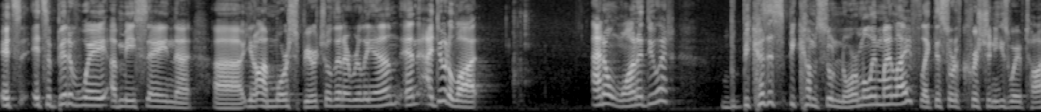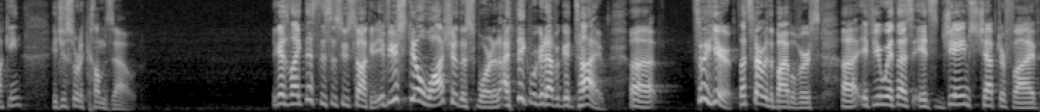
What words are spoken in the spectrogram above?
It's, it's a bit of way of me saying that, uh, you know, I'm more spiritual than I really am. And I do it a lot. I don't want to do it because it's become so normal in my life, like this sort of Christianese way of talking, it just sort of comes out. You guys like this? This is who's talking. If you're still watching this morning, I think we're going to have a good time. Uh, so, here, let's start with a Bible verse. Uh, if you're with us, it's James chapter 5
